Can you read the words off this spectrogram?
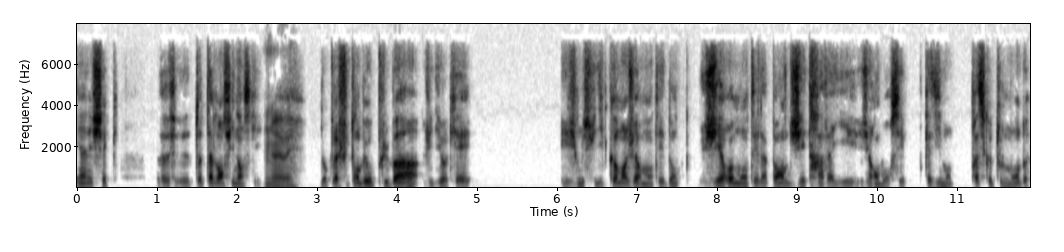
et un échec euh, totalement financier. Donc là, je suis tombé au plus bas. J'ai dit OK. Et je me suis dit comment je vais remonter? Donc j'ai remonté la pente, j'ai travaillé, j'ai remboursé quasiment presque tout le monde,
